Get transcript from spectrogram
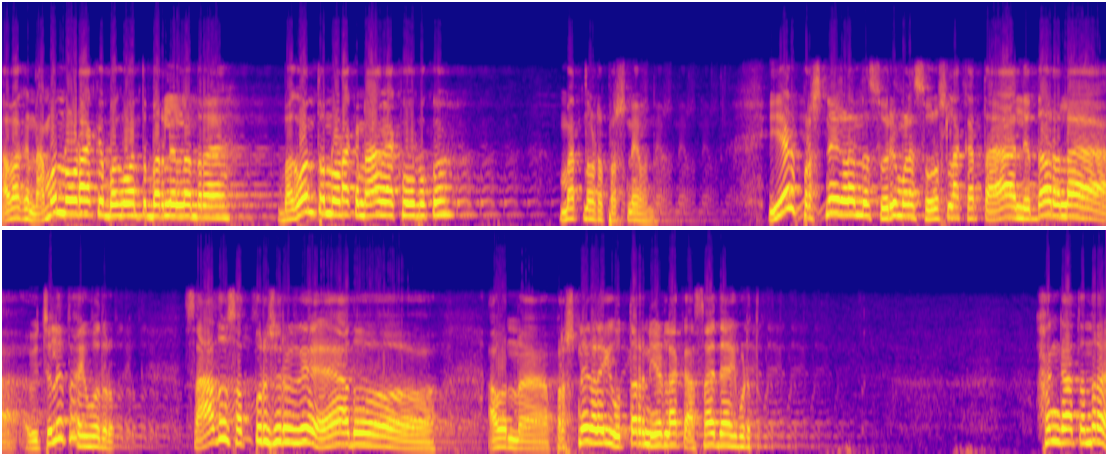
ಅವಾಗ ನಮ್ಮನ್ನು ನೋಡಾಕ ಭಗವಂತ ಬರಲಿಲ್ಲ ಅಂದ್ರೆ ಭಗವಂತನ ನೋಡಾಕ ನಾವು ಯಾಕೆ ಹೋಗ್ಬೇಕು? ಮತ್ತೆ ನೋಡ್ರಿ ಪ್ರಶ್ನೆ ಒಂದು. ಏನು ಪ್ರಶ್ನೆಗಳನ್ನು ಸುರಿಮಳೆ ಸುರಿಸ್ಲಾಕತ್ತ ಅಲ್ಲಿದ್ದವರೆಲ್ಲ ವಿಚಲಿತ ಆಗಿ ಹೋದ್ರು. ಸಾಧು ಸತ್ಪುರುಷರಿಗೆ ಅದು ಅವನ್ನ ಪ್ರಶ್ನೆಗಳಿಗೆ ಉತ್ತರ ನೀಡ್ಲಾಕ ಅಸಾಧ್ಯ ಆಗಿಬಿಡ್ತು. ಹಂಗಾತಂದ್ರೆ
